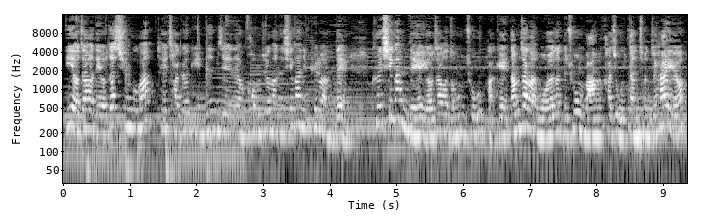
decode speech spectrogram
이 여자가 내 여자친구가 될 자격이 있는지에 대한 검증하는 시간이 필요한데 그 시간 내에 여자가 너무 조급하게 남자가 뭐 여자한테 좋은 마음을 가지고 있다는 전제 하에요.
